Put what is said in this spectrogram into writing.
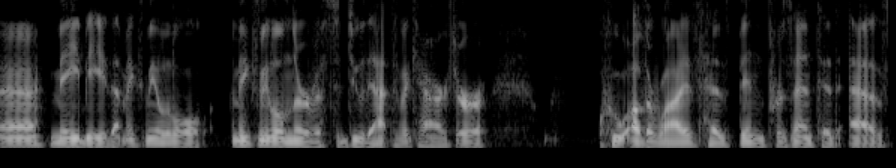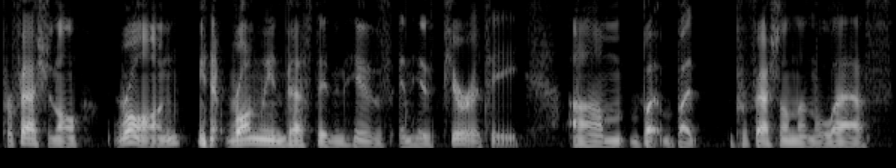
Eh, maybe that makes me a little. It makes me a little nervous to do that to the character, who otherwise has been presented as professional, wrong, wrongly invested in his in his purity um, but but professional nonetheless.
